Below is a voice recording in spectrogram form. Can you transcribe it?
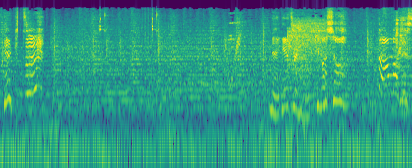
方機が撃墜めげずに行きましょう。タンマです。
